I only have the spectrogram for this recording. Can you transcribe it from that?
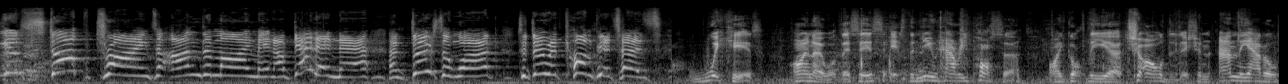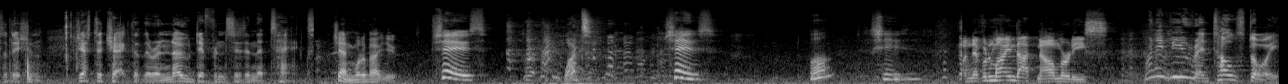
You stop trying to undermine me. Now get in there and do some work to do with computers. Wicked. I know what this is. It's the new Harry Potter. I got the uh, child edition and the adult edition just to check that there are no differences in the text. Jen, what about you? Shoes. What? Shoes. What? Shoes. Oh, never mind that now, Maurice. When have you read Tolstoy?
